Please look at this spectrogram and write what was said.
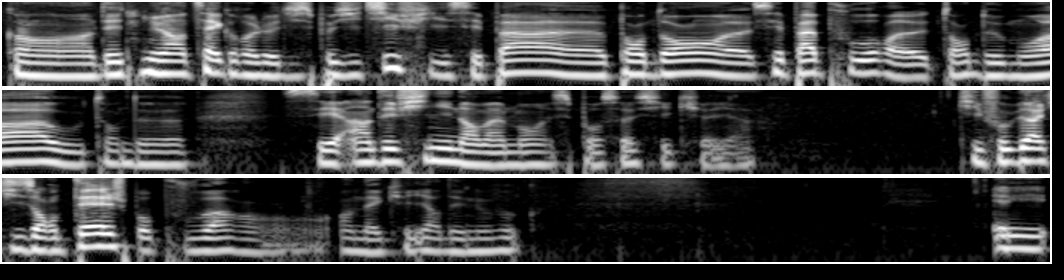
Quand un détenu intègre le dispositif, c'est pas euh, pendant, euh, c'est pas pour tant de mois ou tant de, c'est indéfini normalement, et c'est pour ça aussi qu'il y a, qu'il faut bien qu'ils entègent pour pouvoir en, accueillir des nouveaux. Et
